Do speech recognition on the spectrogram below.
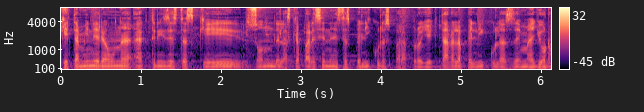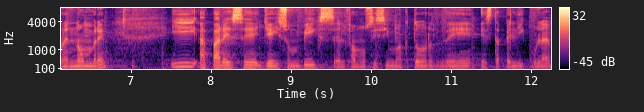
que también era una actriz de estas que son de las que aparecen en estas películas para proyectar a las películas de mayor renombre. Y aparece Jason Biggs, el famosísimo actor de esta película.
